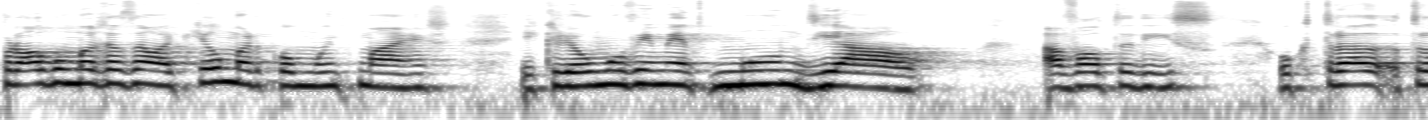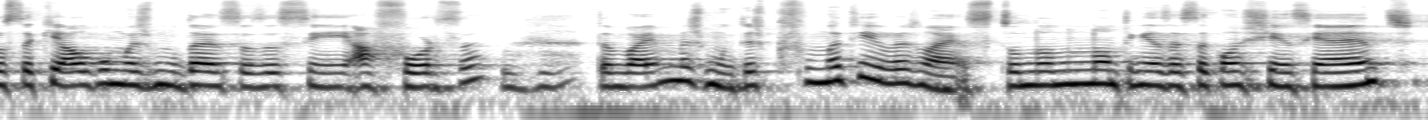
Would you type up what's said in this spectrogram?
por alguma razão aquilo marcou muito mais e criou um movimento mundial à volta disso, o que trouxe aqui algumas mudanças assim à força uhum. também, mas muitas performativas, não é? Se tu não, não tinhas essa consciência antes,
